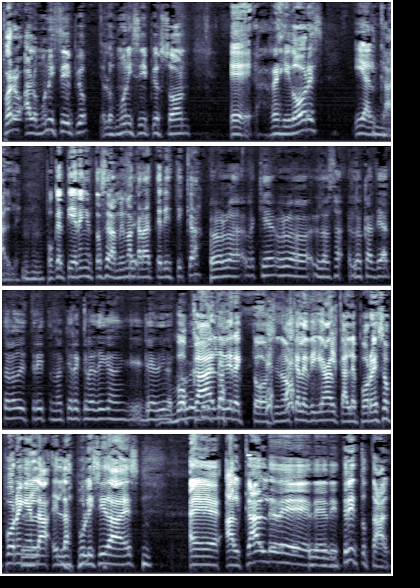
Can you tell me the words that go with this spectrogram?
pero a los municipios, los municipios son eh, regidores y alcaldes, porque tienen entonces la misma característica. Pero los, los, candidatos de los distritos no quieren que le digan que, vocal ni director, sino que le digan alcalde. Por eso ponen en, la, en las publicidades eh, alcalde de, de distrito tal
